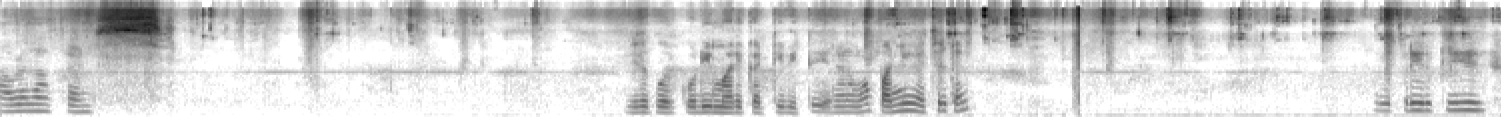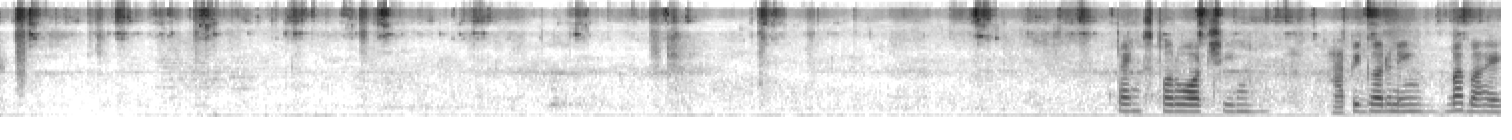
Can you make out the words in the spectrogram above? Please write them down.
அவ்வளோதான் ஃப்ரெண்ட்ஸ் இதுக்கு ஒரு கொடி மாதிரி கட்டி விட்டு என்னென்னமோ பண்ணி வச்சுருக்கேன். எப்படி இருக்கு? தேங்க்ஸ் ஃபார் வாட்சிங் ஹாப்பி கார்டனிங் பாய்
